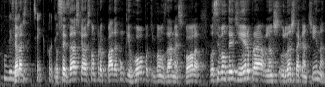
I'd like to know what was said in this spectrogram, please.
hun ville elas, ikke tænke på det. vocês acham que elas estão preocupadas com que roupa que vão usar na escola? Ou se vão ter dinheiro para o lanche da cantina?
